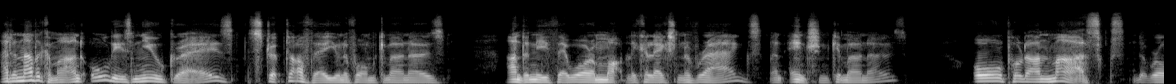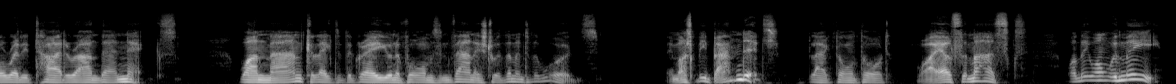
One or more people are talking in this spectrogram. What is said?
At another command, all these new greys stripped off their uniform kimonos. Underneath they wore a motley collection of rags and ancient kimonos. All pulled on masks that were already tied around their necks. One man collected the grey uniforms and vanished with them into the woods. They must be bandits, Blackthorne thought. Why else the masks? What do they want with me?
